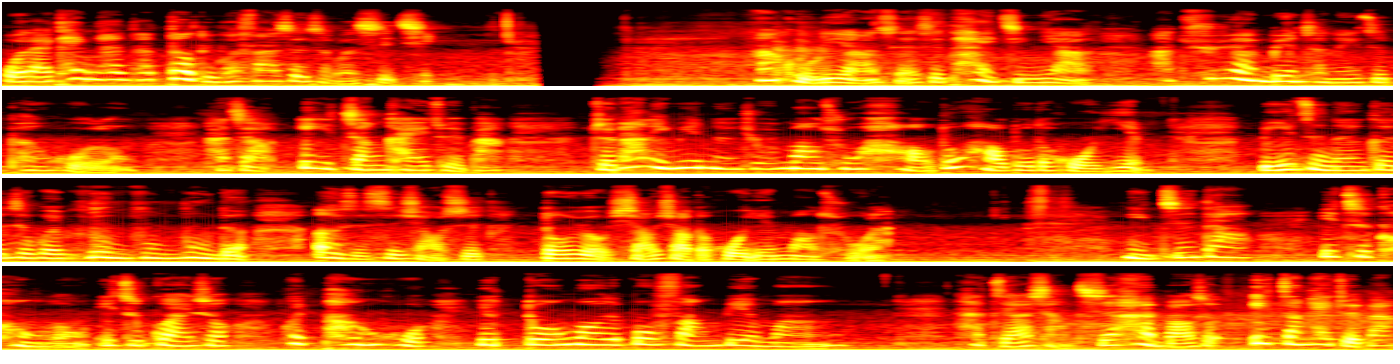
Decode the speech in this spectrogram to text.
我来看看它到底会发生什么事情。”阿古丽啊，实在是太惊讶了，它居然变成了一只喷火龙。它只要一张开嘴巴，嘴巴里面呢就会冒出好多好多的火焰，鼻子呢更是会砰砰砰的，二十四小时都有小小的火焰冒出来。你知道？一只恐龙，一只怪兽会喷火，有多么的不方便吗？他只要想吃汉堡的时候，一张开嘴巴，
